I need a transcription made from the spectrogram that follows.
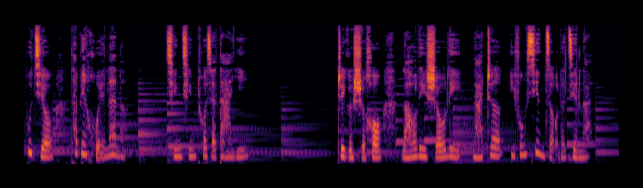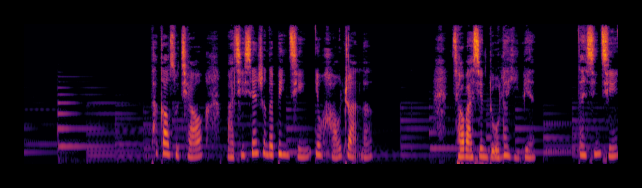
不久，他便回来了，轻轻脱下大衣。这个时候，老李手里拿着一封信走了进来。他告诉乔，马奇先生的病情又好转了。乔把信读了一遍，但心情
